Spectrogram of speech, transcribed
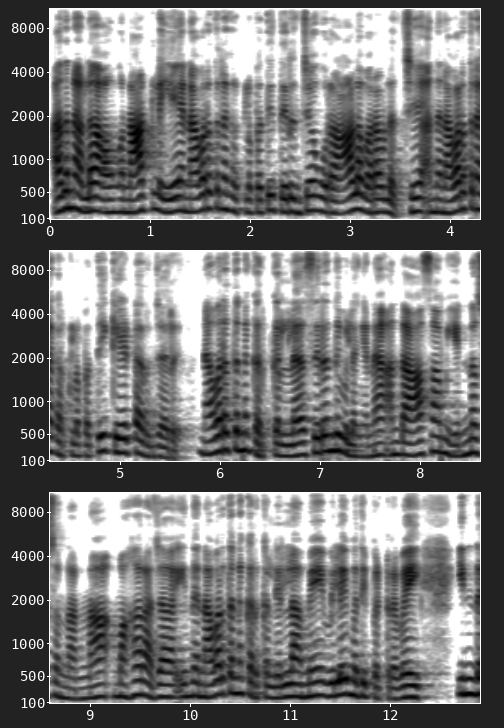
அதனால் அவங்க நாட்டிலேயே நவரத்தன கற்களை பற்றி தெரிஞ்ச ஒரு ஆளை வரவழைச்சு அந்த நவரத்தன கற்களை பற்றி கேட்டறிஞ்சாரு. நவரத்தன கற்களில் சிறந்து விளங்கின அந்த ஆசாமி என்ன சொன்னார்னா மகாராஜா இந்த நவரத்தன கற்கள் எல்லாமே விலை மதிப்பெற்றவை. இந்த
